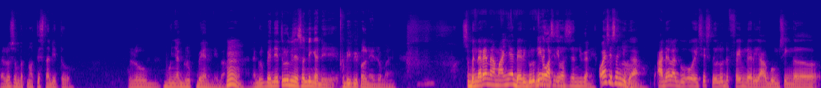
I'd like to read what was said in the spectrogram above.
Ya, lu sempet notice tadi tuh. Lu punya grup band nih bang. Hmm. Nah grup bandnya itu lu bisa sounding gak di ke People nih di rumahnya? Sebenarnya namanya dari dulu Ini kita Oasis bikin- Oasisan juga nih. Oasisan juga. Oh. ada lagu Oasis dulu The Fame dari album single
